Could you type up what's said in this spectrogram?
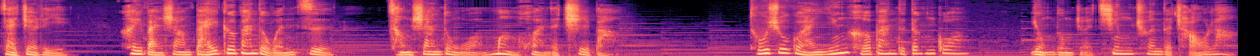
在这里，黑板上白鸽般的文字，曾扇动我梦幻的翅膀。图书馆银河般的灯光，涌动着青春的潮浪。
